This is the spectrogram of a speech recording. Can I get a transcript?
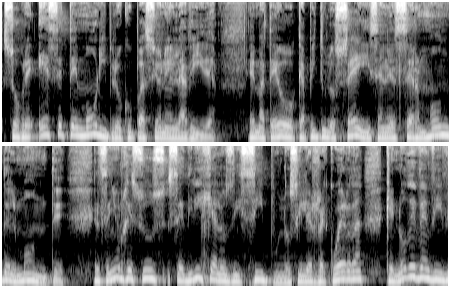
sobre ese temor y preocupación en la vida. En Mateo capítulo 6, en el Sermón del Monte, el Señor Jesús se dirige a los discípulos y les recuerda que no deben vivir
